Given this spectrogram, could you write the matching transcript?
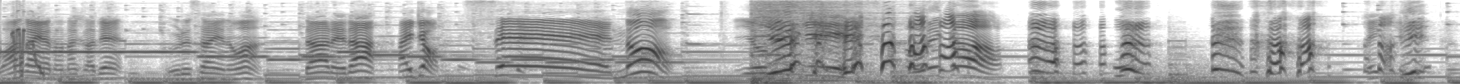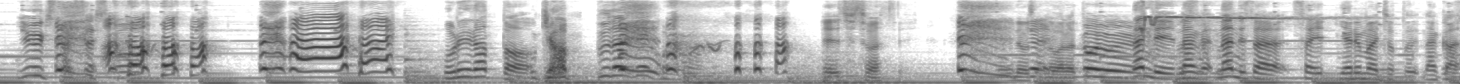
我が家の中でうるさいのは誰だ？はい今日せーの！ゆうき俺か。えゆうきさんした人俺だった。ギャップだぜこれ えちょっと待ってでもそんな笑ってなんでなんかなんでささやる前ちょっとなんか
